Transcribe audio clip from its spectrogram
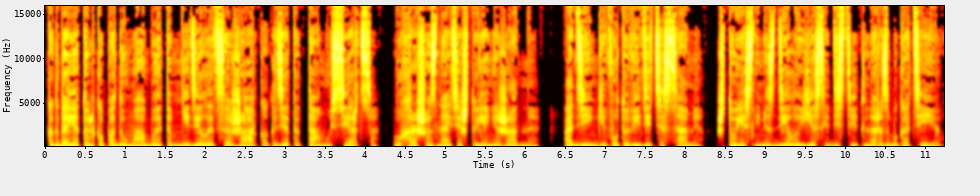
Когда я только подумаю об этом, мне делается жарко где-то там, у сердца. Вы хорошо знаете, что я не жадная. А деньги вот увидите сами. Что я с ними сделаю, если действительно разбогатею?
